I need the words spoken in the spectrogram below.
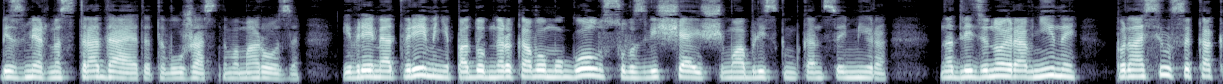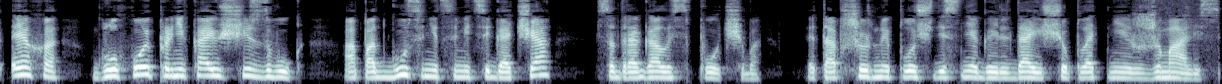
безмерно страдая от этого ужасного мороза, и время от времени, подобно роковому голосу, возвещающему о близком конце мира, над ледяной равниной проносился как эхо глухой проникающий звук, а под гусеницами тягача содрогалась почва. Это обширные площади снега и льда еще плотнее сжимались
